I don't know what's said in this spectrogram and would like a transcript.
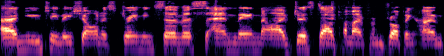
a new TV show on a streaming service. And then I've just uh, come home from dropping home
